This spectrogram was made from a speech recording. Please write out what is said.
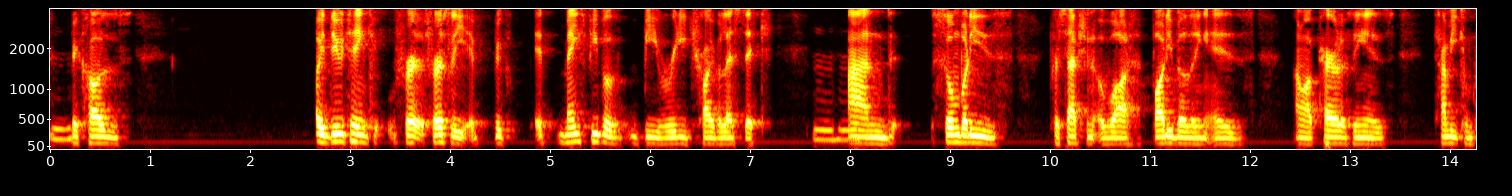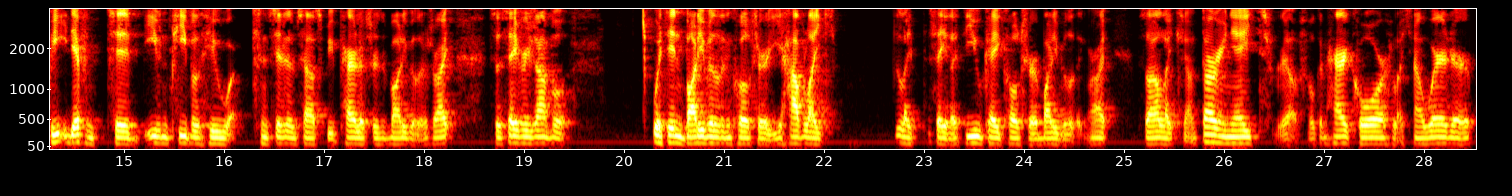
Mm. because I do think for firstly it it makes people be really tribalistic Mhm. and somebody's perception of what bodybuilding is and what powerlifting is can be completely different to even people who consider themselves to be powerlifters or bodybuilders, right? So, say for example, within bodybuilding culture, you have like, like say like the UK culture of bodybuilding, right? So, like you know, Dorian Yates, real fucking hardcore, like you know, wear their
